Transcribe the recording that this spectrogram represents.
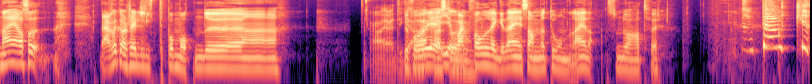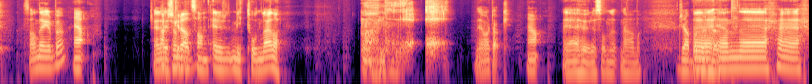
nei, altså Det er vel kanskje litt på måten du Ja, jeg vet Du får Her- i, i hvert fall legge deg i samme toneleie da som du har hatt før. Takk! Sånn tenker du på? Ja. Eller som- Akkurat sånn. Eller mitt toneleie, da. Det var takk. Ja. Jeg høres sånn ut når jeg har meg. Eh. En uh,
